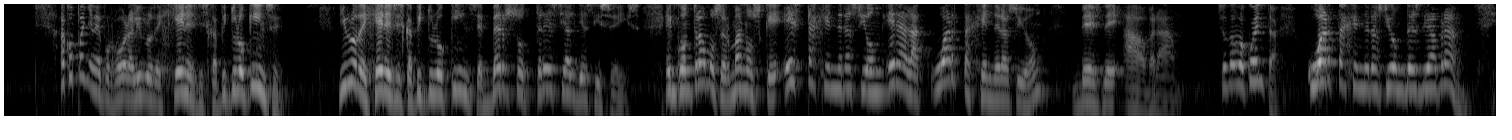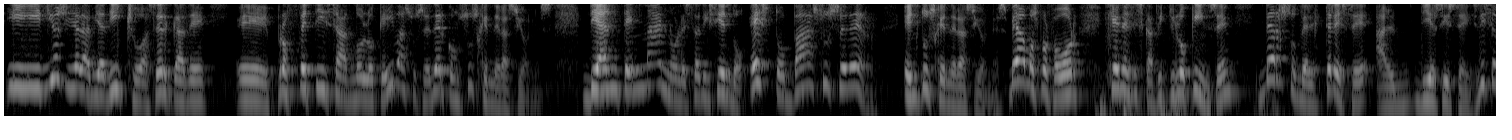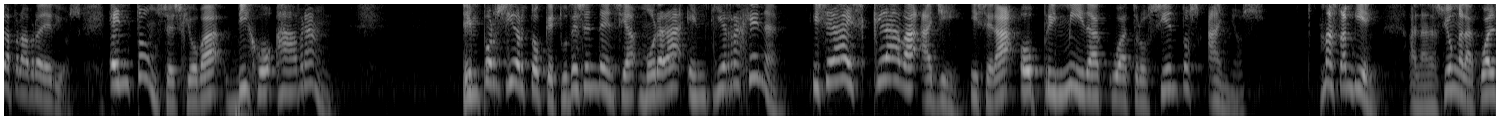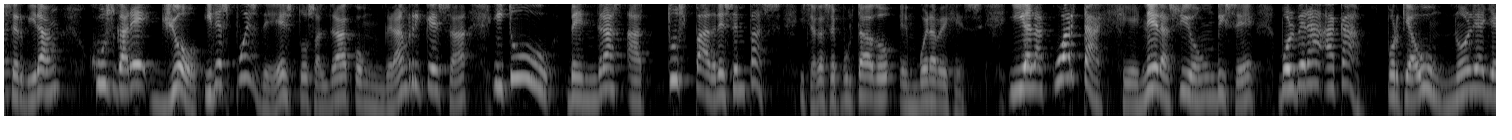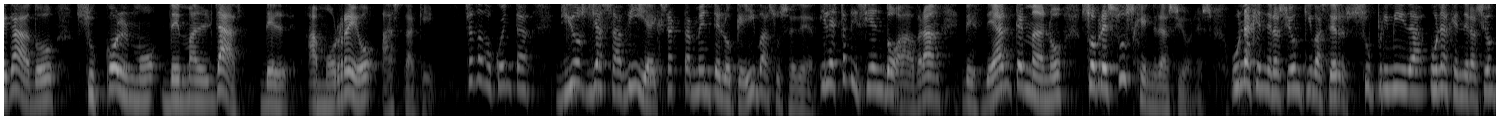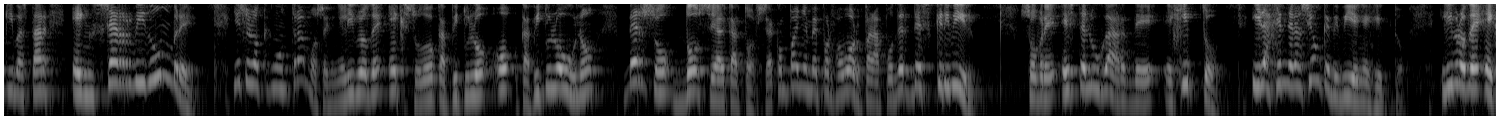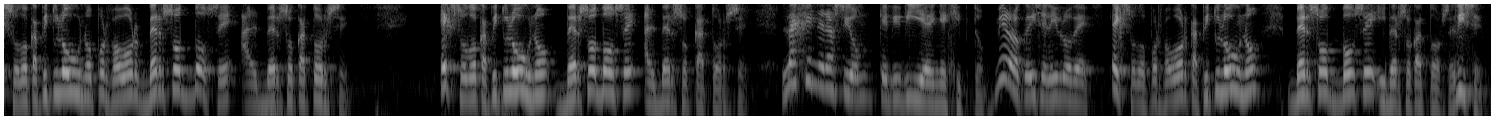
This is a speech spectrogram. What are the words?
Acompáñame por favor al libro de Génesis capítulo 15. Libro de Génesis capítulo 15, verso 13 al 16. Encontramos, hermanos, que esta generación era la cuarta generación desde Abraham. ¿Se ha dado cuenta? Cuarta generación desde Abraham. Y Dios ya le había dicho acerca de eh, profetizando lo que iba a suceder con sus generaciones. De antemano le está diciendo, esto va a suceder en tus generaciones. Veamos por favor Génesis capítulo 15, verso del 13 al 16. Dice la palabra de Dios. Entonces Jehová dijo a Abraham, Ten por cierto que tu descendencia morará en tierra ajena y será esclava allí y será oprimida cuatrocientos años. Mas también a la nación a la cual servirán juzgaré yo, y después de esto saldrá con gran riqueza, y tú vendrás a tus padres en paz, y serás sepultado en buena vejez. Y a la cuarta generación, dice, volverá acá, porque aún no le ha llegado su colmo de maldad del amorreo hasta aquí. ¿Se ha dado cuenta? Dios ya sabía exactamente lo que iba a suceder y le está diciendo a Abraham desde antemano sobre sus generaciones. Una generación que iba a ser suprimida, una generación que iba a estar en servidumbre. Y eso es lo que encontramos en el libro de Éxodo capítulo, capítulo 1, verso 12 al 14. Acompáñame por favor para poder describir sobre este lugar de Egipto y la generación que vivía en Egipto. Libro de Éxodo capítulo 1, por favor, verso 12 al verso 14. Éxodo capítulo 1, verso 12 al verso 14. La generación que vivía en Egipto. Mira lo que dice el libro de Éxodo, por favor, capítulo 1, verso 12 y verso 14. Dice,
